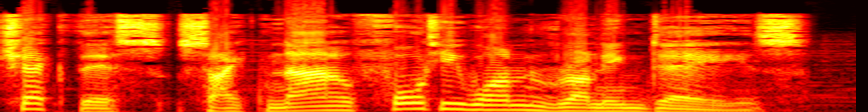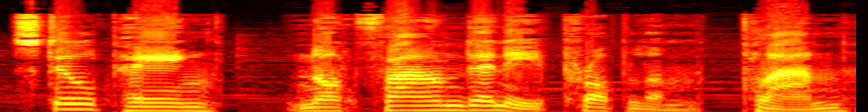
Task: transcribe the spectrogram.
check this site now 41 running days, still paying, not found any problem, plan,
